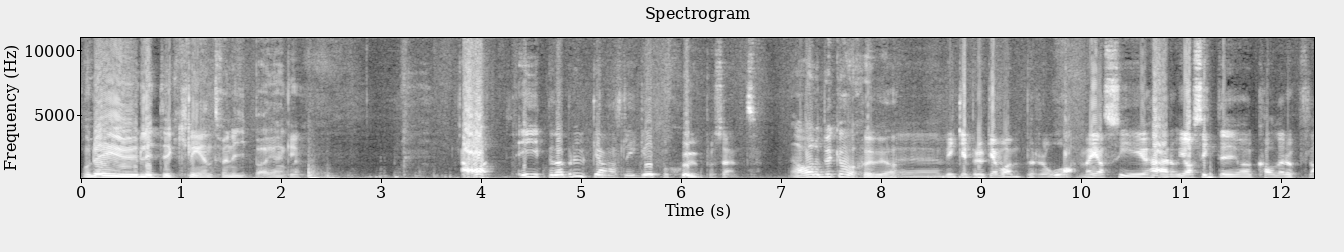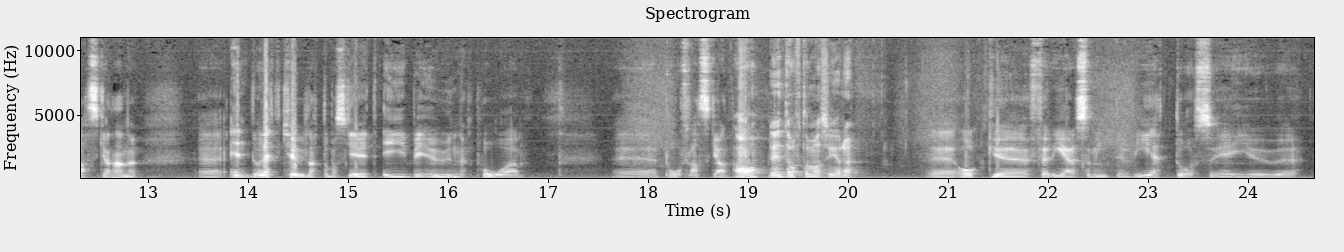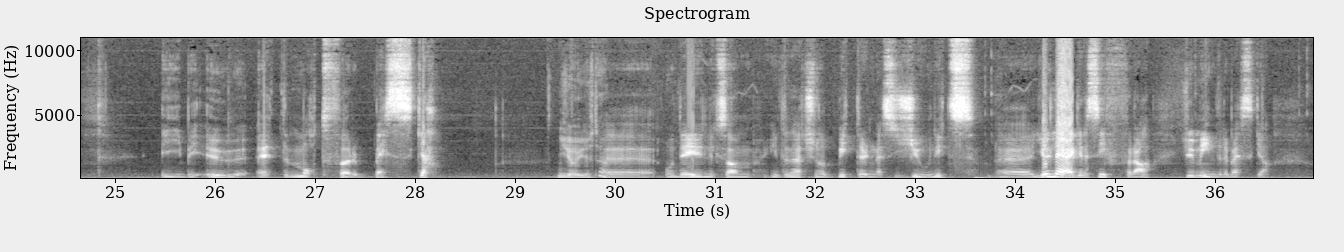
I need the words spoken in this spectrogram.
Och det är ju lite klent för en IPA egentligen. Ja, IPA brukar annars ligga upp på 7%. Ja, det brukar vara 7 ja. Eh, vilket brukar vara en bra. Men jag ser ju här och jag sitter och kollar upp flaskan här nu. Eh, ändå rätt kul att de har skrivit IBUn på, eh, på flaskan. Ja, det är inte ofta man ser det. Eh, och eh, för er som inte vet då så är ju eh, IBU ett mått för beska. Ja, just det. Eh, och det är ju liksom International Bitterness Units. Eh, ju lägre siffra, ju mindre beska.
